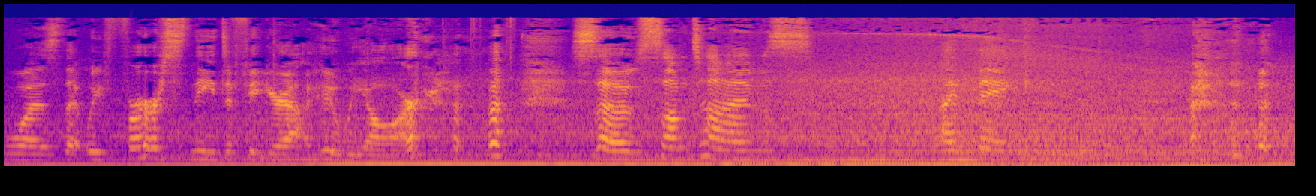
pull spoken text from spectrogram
was that we first need to figure out who we are. so sometimes I think.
